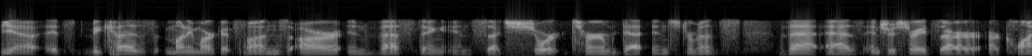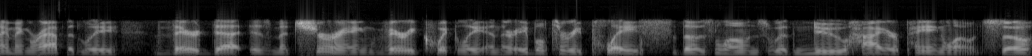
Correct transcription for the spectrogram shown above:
Yeah, it's because money market funds are investing in such short term debt instruments that as interest rates are, are climbing rapidly, their debt is maturing very quickly and they're able to replace those loans with new higher paying loans. So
